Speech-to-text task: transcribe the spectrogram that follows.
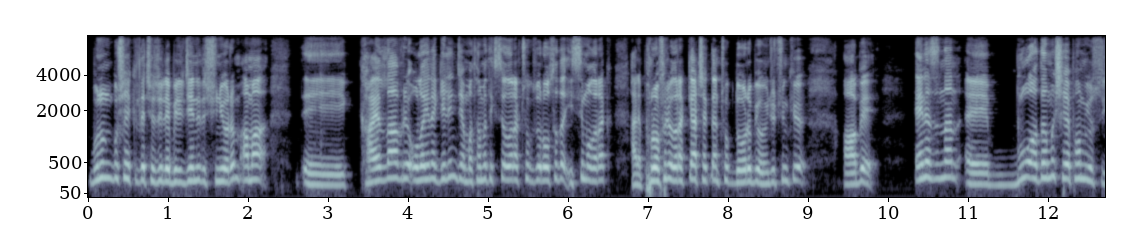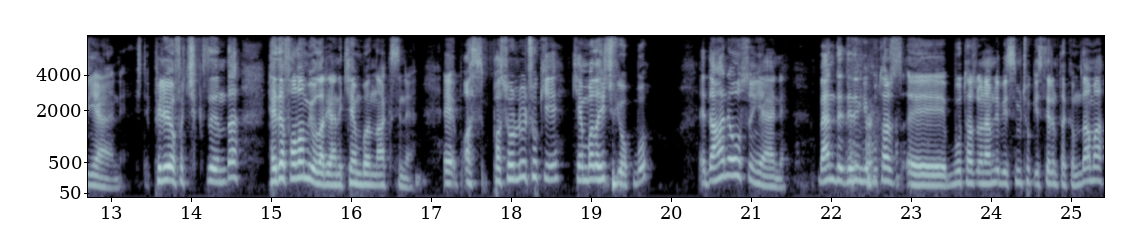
Bunun bu şekilde çözülebileceğini düşünüyorum ama e, Kyle Lowry olayına gelince matematiksel olarak çok zor olsa da isim olarak hani profil olarak gerçekten çok doğru bir oyuncu. Çünkü abi en azından e, bu adamı şey yapamıyorsun yani. İşte playoff'a çıktığında hedef alamıyorlar yani Kemba'nın aksine. E, as- pasörlüğü çok iyi. Kemba'da hiç yok bu. E daha ne olsun yani. Ben de dediğim gibi bu tarz e, bu tarz önemli bir ismi çok isterim takımda ama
